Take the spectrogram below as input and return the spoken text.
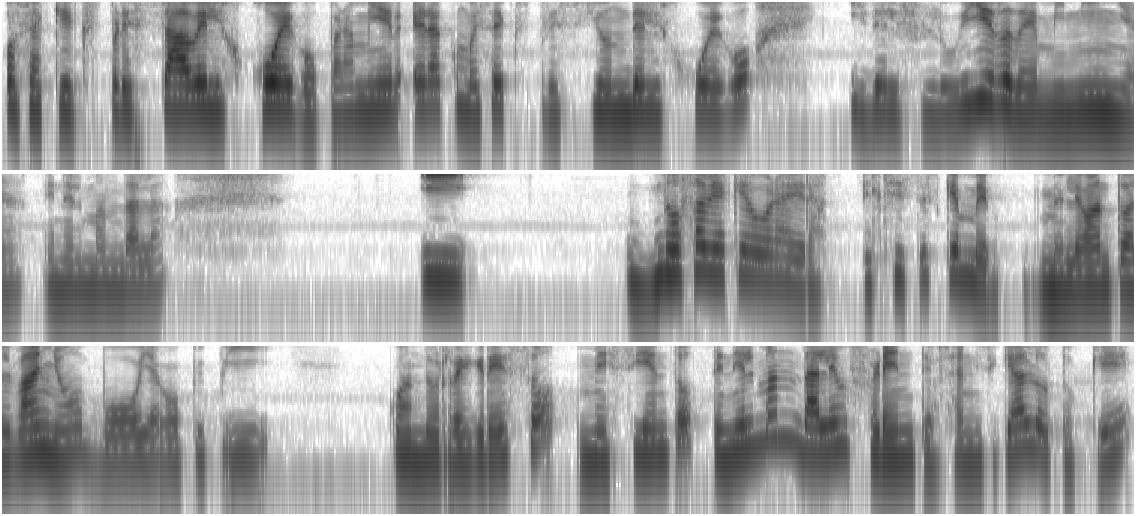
o sea, que expresaba el juego. Para mí er- era como esa expresión del juego y del fluir de mi niña en el mandala. Y no sabía qué hora era. El chiste es que me, me levanto al baño, voy, hago pipí. Cuando regreso, me siento, tenía el mandala enfrente, o sea, ni siquiera lo toqué.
